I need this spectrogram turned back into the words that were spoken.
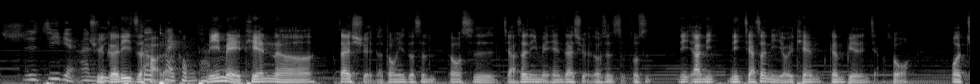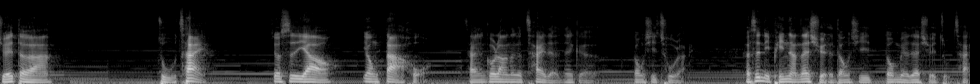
实际点案例，举个例子好了，你每天呢在学的东西都是都是，假设你每天在学的都是都是你啊你你假设你有一天跟别人讲说，我觉得啊煮菜就是要用大火才能够让那个菜的那个东西出来，可是你平常在学的东西都没有在学煮菜，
